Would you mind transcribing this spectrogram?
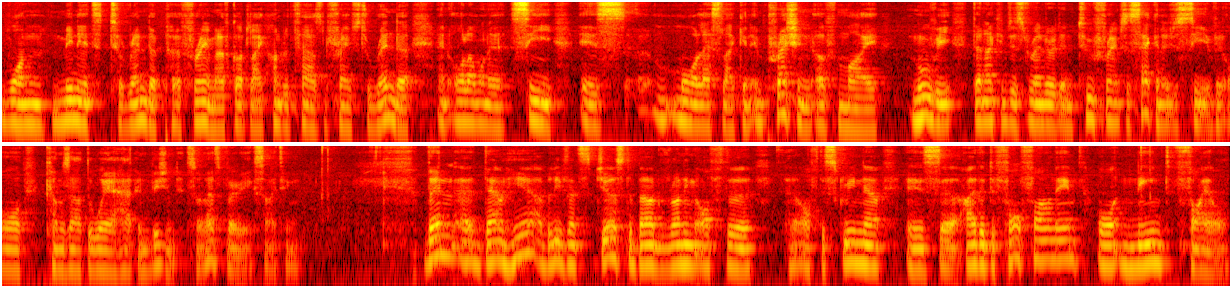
one minute to render per frame, and I've got like 100,000 frames to render, and all I want to see is more or less like an impression of my movie, then I can just render it in two frames a second and just see if it all comes out the way I had envisioned it. So that's very exciting. Then uh, down here, I believe that's just about running off the uh, off the screen now is uh, either default file name or named file.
